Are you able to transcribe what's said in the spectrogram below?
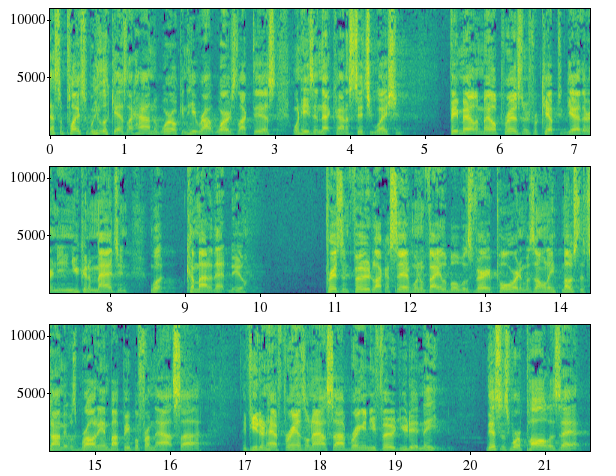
That's a place we look at as like, how in the world can he write words like this when he's in that kind of situation? Female and male prisoners were kept together, and you can imagine what come out of that deal. Prison food, like I said, when available, was very poor, and it was only, most of the time, it was brought in by people from the outside. If you didn't have friends on the outside bringing you food, you didn't eat. This is where Paul is at.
